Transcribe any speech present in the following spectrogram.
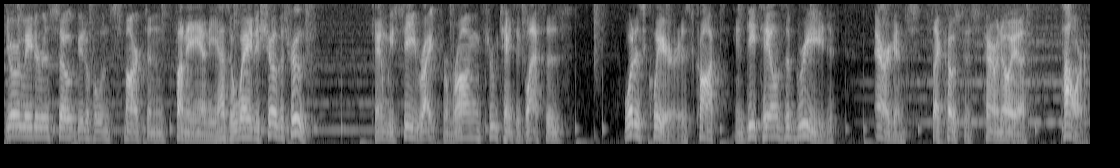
Your leader is so beautiful and smart and funny, and he has a way to show the truth. Can we see right from wrong through tainted glasses? What is clear is caught in details of greed, arrogance, psychosis, paranoia, power,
